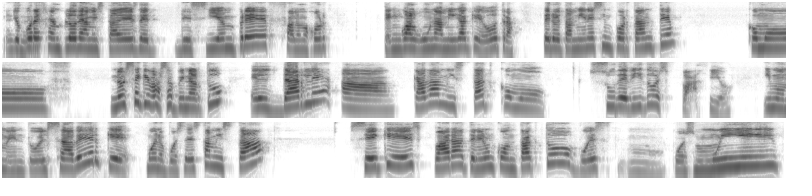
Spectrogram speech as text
Yo, por es. ejemplo, de amistades de, de siempre, a lo mejor tengo alguna amiga que otra, pero también es importante como, no sé qué vas a opinar tú, el darle a cada amistad como su debido espacio y momento, el saber que, bueno, pues esta amistad sé que es para tener un contacto pues, mm, pues muy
